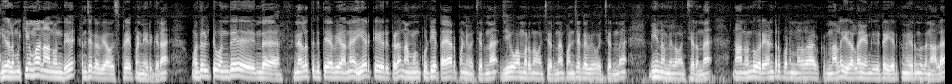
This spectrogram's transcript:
இதில் முக்கியமாக நான் வந்து பஞ்சகவ்யாவை ஸ்ப்ரே பண்ணியிருக்கிறேன். முதல்ட்டு வந்து இந்த நிலத்துக்கு தேவையான இயற்கை எருக்களை நான் முன்கூட்டியே தயார் பண்ணி வச்சுருந்தேன். ஜீவாமிர்தம் வச்சுருந்தேன் பஞ்சகவ்யா வச்சுருந்தேன் மீன் அமிலம் வச்சுருந்தேன். நான் வந்து ஒரு என்டர்பிரனராக இருக்கிறதுனால இதெல்லாம் எங்ககிட்ட ஏற்கனவே இருந்ததுனால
